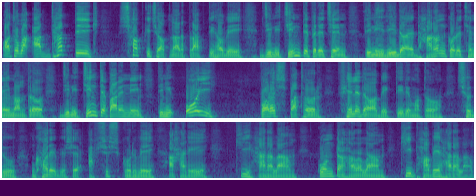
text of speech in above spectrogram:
অথবা আধ্যাত্মিক সব কিছু আপনার প্রাপ্তি হবে। যিনি চিনতে পেরেছেন, তিনি হৃদয়ে ধারণ করেছেন এই মন্ত্র। যিনি চিনতে পারেননি, তিনি ওই পরশ পাথর ফেলে দেওয়া ব্যক্তির মতো শুধু ঘরে বসে আফসোস করবে, আহারে, কি হারালাম কোনটা হারালাম? কীভাবে হারালাম?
